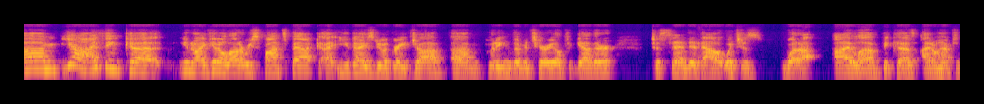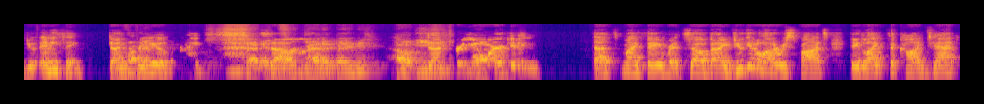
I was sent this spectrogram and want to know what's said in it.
Um, yeah, I think uh, you know I get a lot of response back. Uh, you guys do a great job um, putting the material together to send it out, which is what I, I love because I don't have to do anything done right. for you. Right? Set it so, and forget it, baby. How easy. Done for you marketing. That's my favorite. So, but I do get a lot of response. They like the content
